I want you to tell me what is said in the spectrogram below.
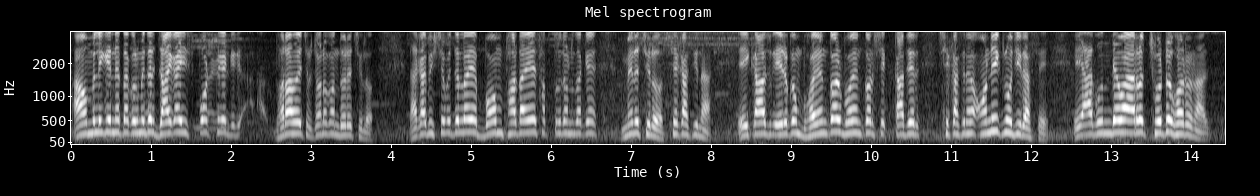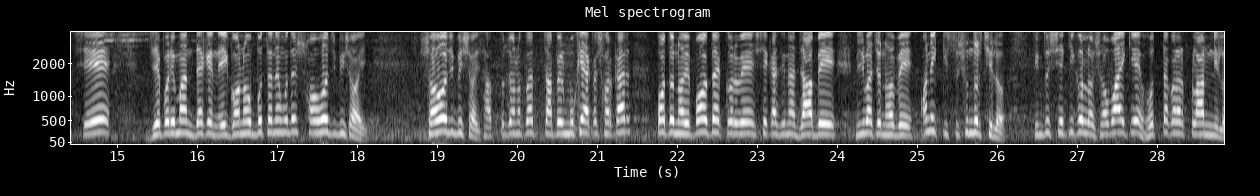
আওয়ামী লীগের নেতাকর্মীদের জায়গায় স্পট থেকে ধরা হয়েছিল, জনগণ ধরেছিল। ঢাকা বিশ্ববিদ্যালয়ে বম ফাটায়ে ছাত্র জনতাকে মেরেছিল শেখ হাসিনা। এই কাজ এরকম ভয়ঙ্কর ভয়ঙ্কর সে কাজের শেখ হাসিনার অনেক নজির আছে। এই আগুন দেওয়া আরও ছোট ঘটনা। সে যে পরিমাণ দেখেন, এই গণ অভ্যুত্থানের মধ্যে সহজ বিষয়। সহজ বিষয়। ছাত্র জনতার চাপের মুখে একটা সরকার পতন হবে, পদত্যাগ করবে, শেখ হাসিনা যাবে, নির্বাচন হবে, অনেক কিছু সুন্দর ছিল। কিন্তু সে কী করল? সবাইকে হত্যা করার প্ল্যান নিল।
